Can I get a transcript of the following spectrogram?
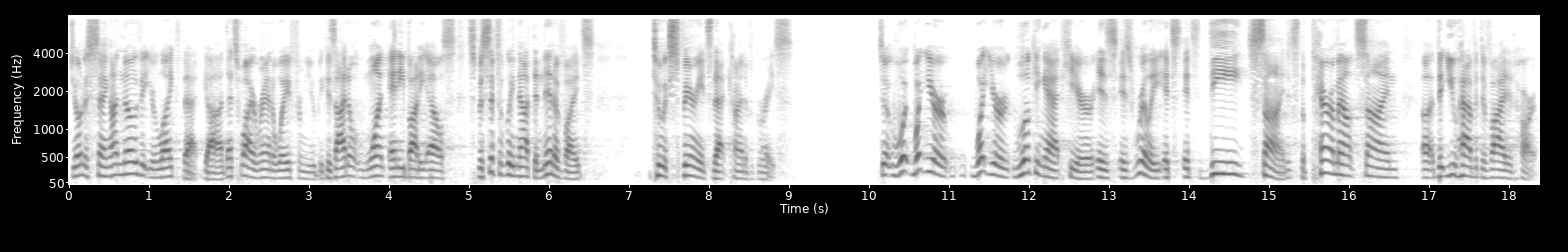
Jonah's saying, I know that you're like that, God. That's why I ran away from you, because I don't want anybody else, specifically not the Ninevites, to experience that kind of grace. So what, what, you're what you're looking at here is is really it's it's the sign. It's the paramount sign uh, that you have a divided heart.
